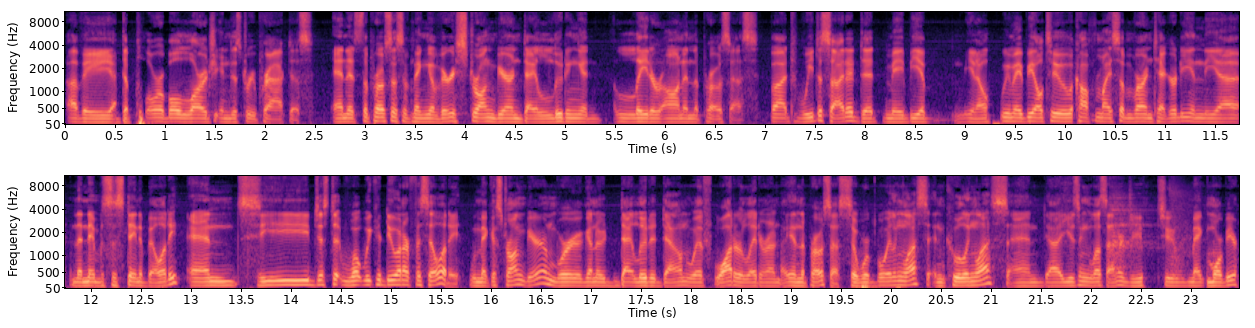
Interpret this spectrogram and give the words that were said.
of a deplorable large industry practice. And it's the process of making a very strong beer and diluting it later on in the process. But we decided that maybe a you know we may be able to compromise some of our integrity in the uh, in the name of sustainability and see just what we could do in our facility. We make a strong beer and we're going to dilute it down with water later on in the process. So we're boiling less and cooling less and uh, using less energy to make more beer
